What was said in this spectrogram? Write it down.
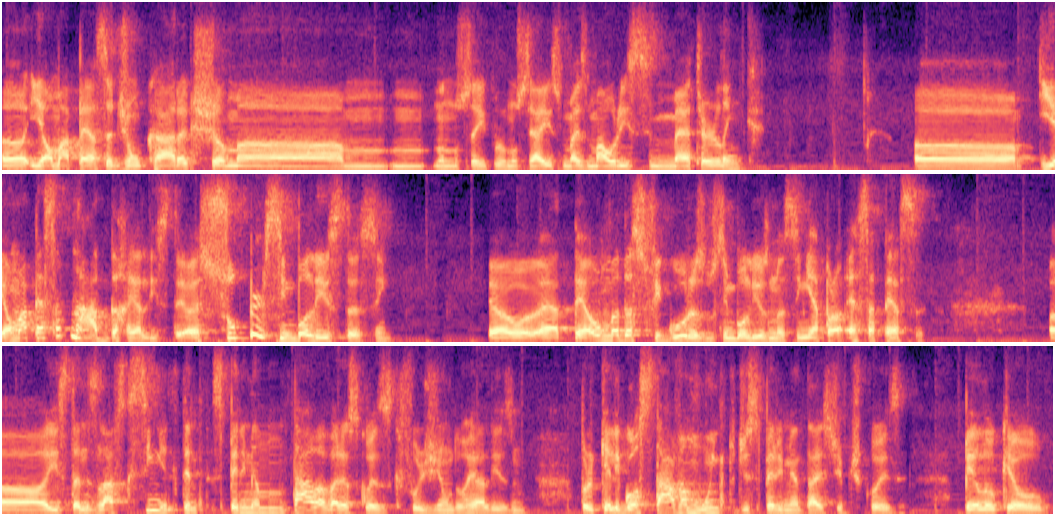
Uh, e é uma peça de um cara que chama. Hum, não sei pronunciar isso, mas Maurice Metterlink. Uh, e é uma peça nada realista, é super simbolista, assim. É, é até uma das figuras do simbolismo, assim, é essa peça. Uh, e Stanislavski, sim, ele tenta, experimentava várias coisas que fugiam do realismo, porque ele gostava muito de experimentar esse tipo de coisa pelo que eu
